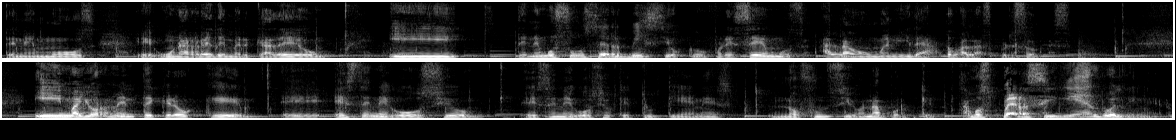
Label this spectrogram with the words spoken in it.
tenemos eh, una red de mercadeo y tenemos un servicio que ofrecemos a la humanidad o a las personas. Y mayormente creo que eh, ese negocio, ese negocio que tú tienes, no funciona porque estamos persiguiendo el dinero.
